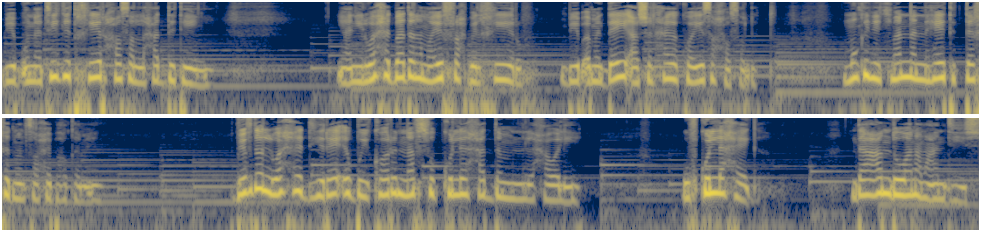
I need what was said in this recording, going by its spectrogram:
بيبقوا نتيجة خير حصل لحد تاني. يعني الواحد بدل ما يفرح بالخير بيبقى متضايق عشان حاجة كويسة حصلت. وممكن يتمنى إن هي تتاخد من صاحبها كمان. بيفضل الواحد يراقب ويقارن نفسه بكل حد من اللي حواليه وفي كل حاجة. ده عنده وأنا معنديش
